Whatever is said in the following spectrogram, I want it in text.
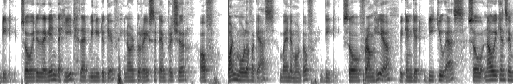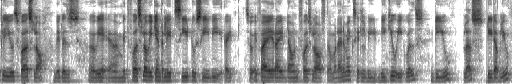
dt. So it is again the heat that we need to give in order to raise the temperature of one mole of a gas by an amount of dt. So from here we can get dq as. So now we can simply use first law because uh, we uh, with first law we can relate c to cv, right? So if I write down first law of thermodynamics, it will be dq equals du plus dw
